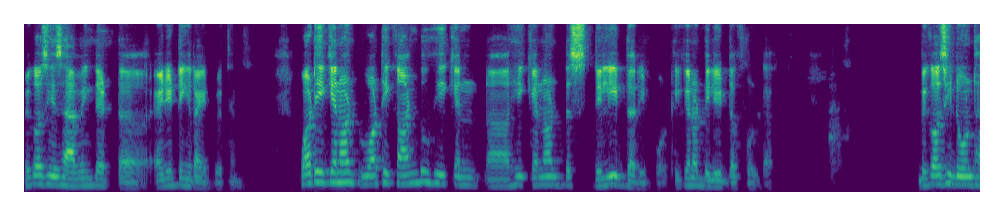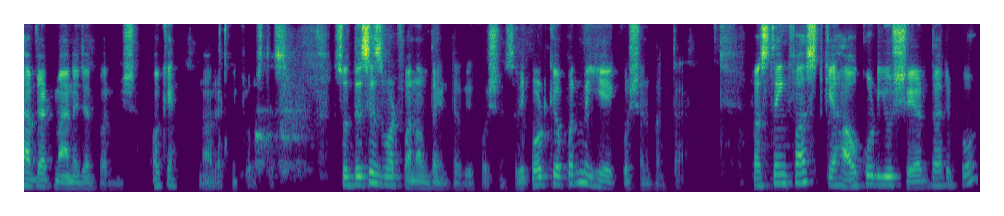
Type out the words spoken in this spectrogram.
because he's having that uh, editing right with him what he cannot what he can't do he can uh, he cannot just delete the report. He cannot delete the folder. Because he don't have that manager permission. Okay now let me close this. So this is what one of the interview questions. Report ke upar mein ye ek question banta hai first thing first ke how could you share the report?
